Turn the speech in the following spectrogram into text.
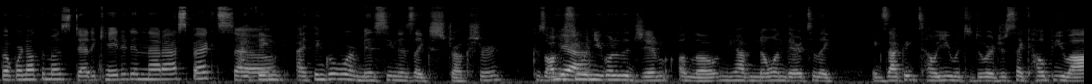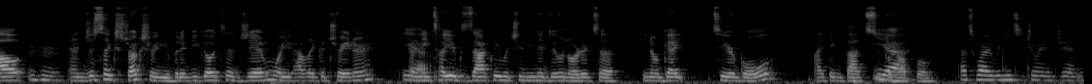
but we're not the most dedicated in that aspect. So I think I think what we're missing is like structure. Because obviously, Yeah. when you go to the gym alone, you have no one there to like exactly tell you what to do or just like help you out Mhm. and just like structure you. But if you go to a gym where you have like a trainer yeah, and they tell you exactly what you need to do in order to you know get to your goal, I think that's super Yeah. helpful. that's why we need to join a gym.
